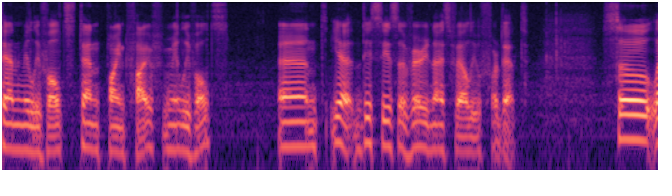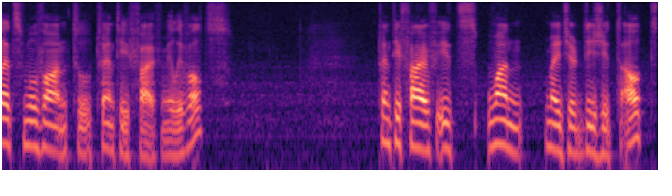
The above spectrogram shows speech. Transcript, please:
10 millivolts, 10.5 millivolts. And yeah, this is a very nice value for that. So let's move on to 25 millivolts. 25 it's one major digit out.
